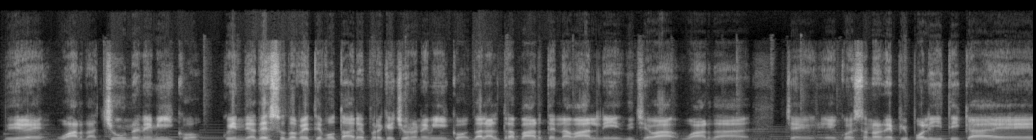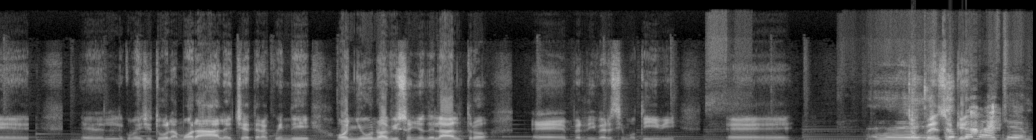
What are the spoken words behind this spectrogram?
di dire guarda c'è un nemico, quindi adesso dovete votare perché c'è un nemico. Dall'altra parte Navalny diceva guarda, cioè, questo non è più politica e eh, come dici tu, la morale, eccetera. Quindi ognuno ha bisogno dell'altro eh, per diversi motivi. Eh, non penso il problema che... è che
